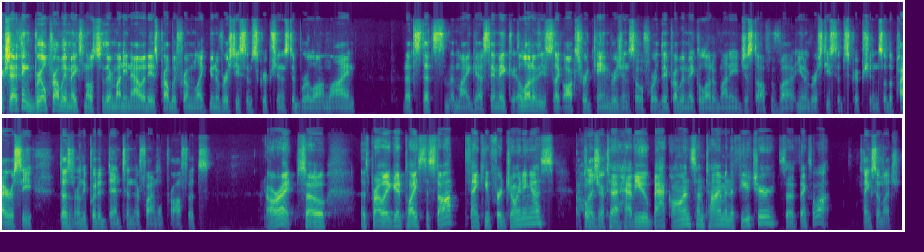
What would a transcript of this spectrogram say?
Actually, I think Brill probably makes most of their money nowadays, probably from like university subscriptions to Brill Online. That's that's my guess. They make a lot of these like Oxford, Cambridge, and so forth. They probably make a lot of money just off of uh, university subscription. So the piracy doesn't really put a dent in their final profits. All right, so that's probably a good place to stop. Thank you for joining us. My pleasure to have you back on sometime in the future. So thanks a lot. Thanks so much.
